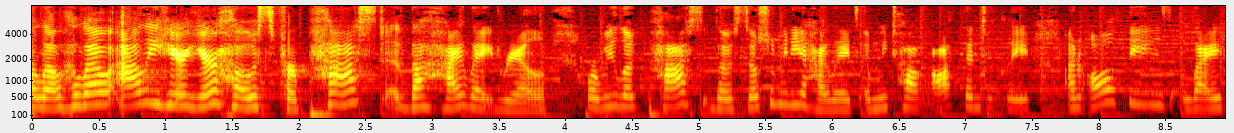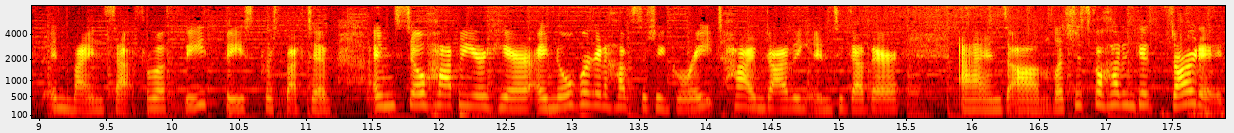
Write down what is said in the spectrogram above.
Hello, hello, Ally here, your host for Past the Highlight Reel, where we look past those social media highlights and we talk authentically on all things life and mindset from a faith based perspective. I'm so happy you're here. I know we're going to have such a great time diving in together, and um, let's just go ahead and get started.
